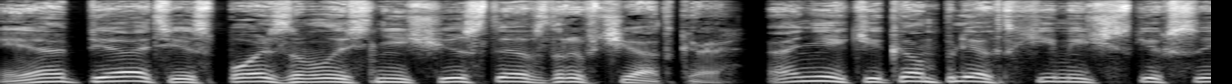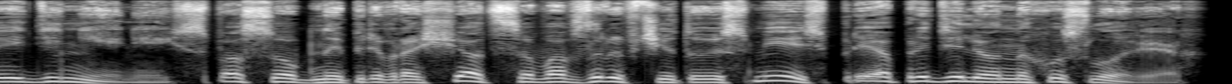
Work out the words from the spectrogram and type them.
И опять использовалась не чистая взрывчатка, а некий комплект химических соединений, способный превращаться во взрывчатую смесь при определенных условиях.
